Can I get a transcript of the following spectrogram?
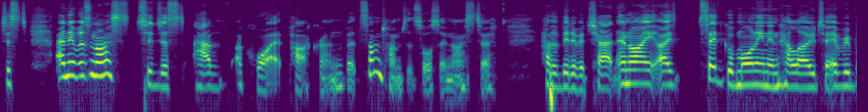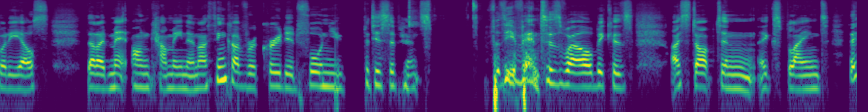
just, and it was nice to just have a quiet park run, but sometimes it's also nice to have a bit of a chat. And I, I said good morning and hello to everybody else that I met on coming. And I think I've recruited four new participants for the event as well because I stopped and explained. They,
